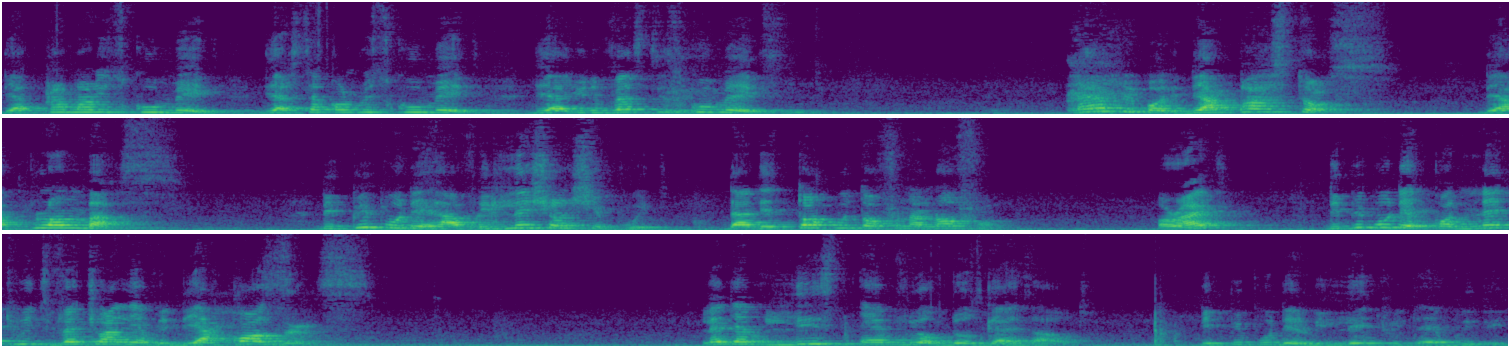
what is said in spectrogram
their primary school mate, their secondary school mate, their university school mates. Everybody, their pastors, their plumbers, the people they have relationship with, that they talk with often and often. All right? The people they connect with virtually every their cousins. Let them list every of those guys out. The people they relate with every day.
